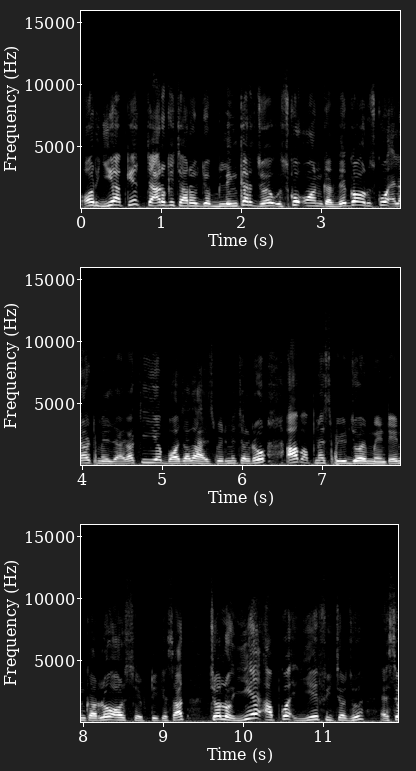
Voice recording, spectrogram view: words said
और ये आपके चारों के चारों जो ब्लिंकर जो है उसको ऑन कर देगा और उसको अलर्ट मिल जाएगा कि ये बहुत ज़्यादा हाई स्पीड में चल रहे हो। आप अपना स्पीड जो है मेंटेन कर लो और सेफ्टी के साथ चलो। ये आपको ये फीचर जो है ऐसे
